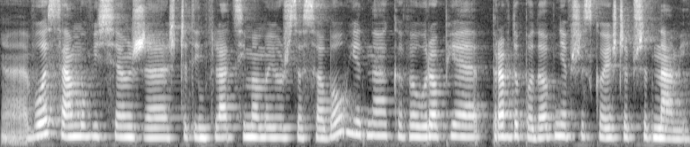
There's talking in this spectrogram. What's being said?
E, w USA mówi się, że szczyt inflacji mamy już za sobą, jednak w Europie prawdopodobnie wszystko jeszcze przed nami.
